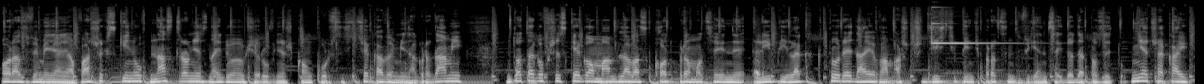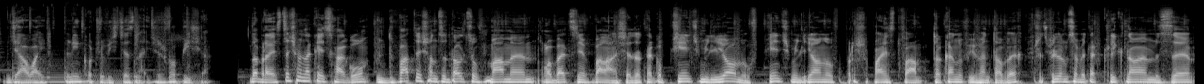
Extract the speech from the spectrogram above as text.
oraz wymieniania waszych skinów. Na stronie znajdują się również konkursy z ciekawymi nagrodami. Do tego wszystkiego mam dla was kod promocyjny Lipilek, który daje wam aż 35% więcej do depozytu. Nie czekaj, działaj. Link oczywiście znajdziesz w opisie. Dobra, jesteśmy na Case Hagu. 2000 dolców mamy obecnie w balansie. Do tego 5 milionów, 5 milionów, proszę Państwa, tokenów eventowych. Przed chwilą sobie tak kliknąłem z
